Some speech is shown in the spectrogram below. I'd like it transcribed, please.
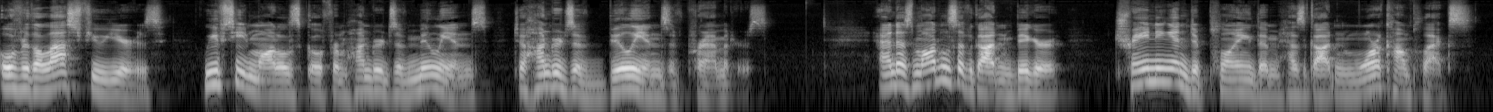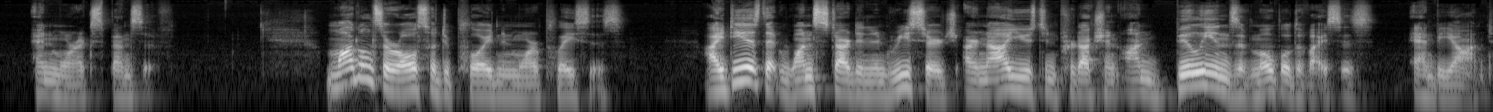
Over the last few years, we've seen models go from hundreds of millions to hundreds of billions of parameters. And as models have gotten bigger, training and deploying them has gotten more complex and more expensive. Models are also deployed in more places. Ideas that once started in research are now used in production on billions of mobile devices and beyond.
